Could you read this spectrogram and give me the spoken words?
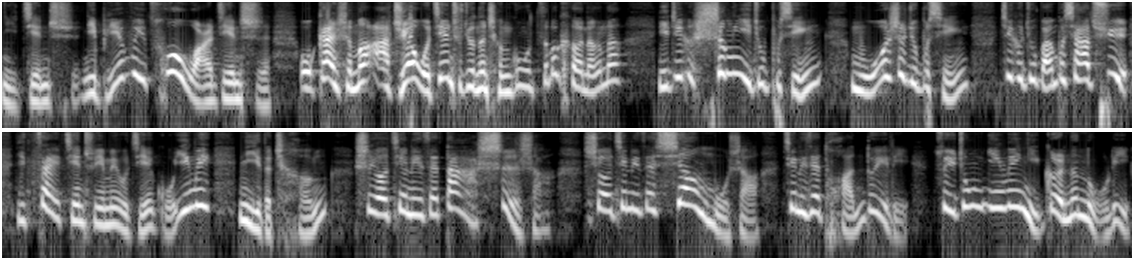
你坚持，你别为错误而坚持。我干什么啊？只要我坚持就能成功？怎么可能呢？你这个生意就不行，模式就不行。这个就玩不下去，你再坚持也没有结果，因为你的成是要建立在大事上，是要建立在项目上，建立在团队里，最终因为你个人的努力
